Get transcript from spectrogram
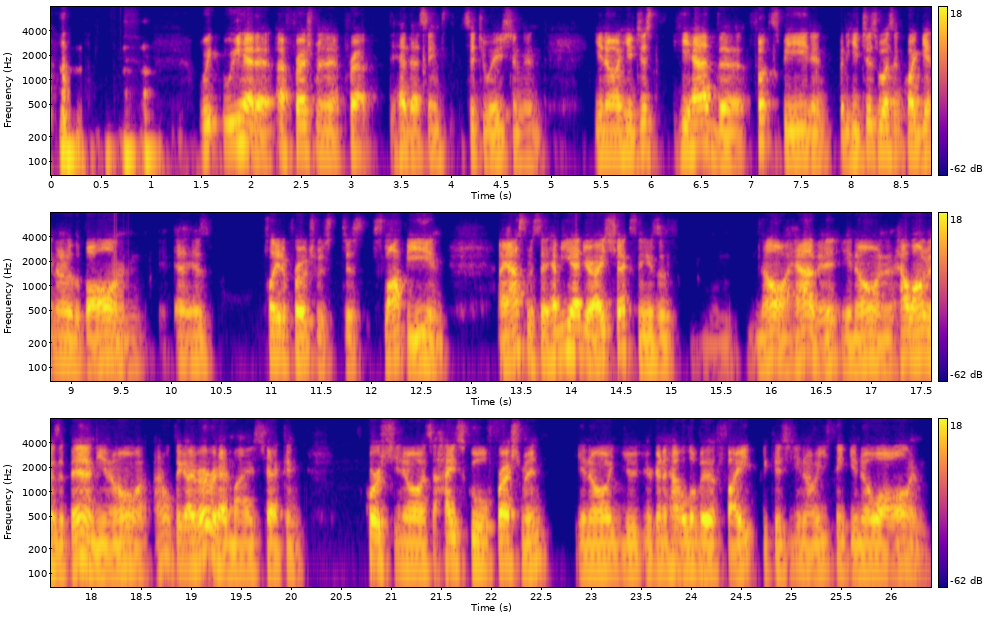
we we had a, a, freshman at prep had that same situation, and you know he just he had the foot speed, and but he just wasn't quite getting of the ball, and uh, his plate approach was just sloppy. And I asked him, I said, "Have you had your ice checks?" And he was no, I haven't, you know, and how long has it been? You know, I don't think I've ever had my eyes checked. And of course, you know, as a high school freshman, you know, you're, you're going to have a little bit of fight because, you know, you think you know all. And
